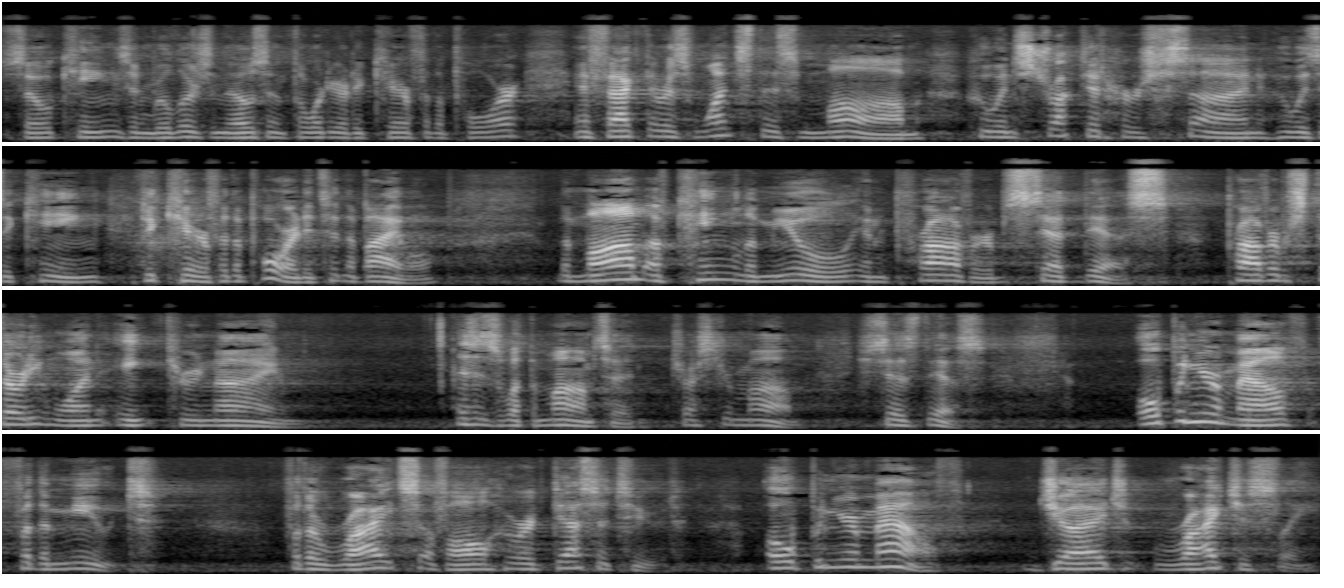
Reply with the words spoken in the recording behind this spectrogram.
So kings and rulers and those in authority are to care for the poor. In fact, there was once this mom who instructed her son, who was a king, to care for the poor. And it's in the Bible. The mom of King Lemuel in Proverbs said this Proverbs 31, 8 through 9. This is what the mom said. Trust your mom. She says this Open your mouth for the mute, for the rights of all who are destitute. Open your mouth, judge righteously.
